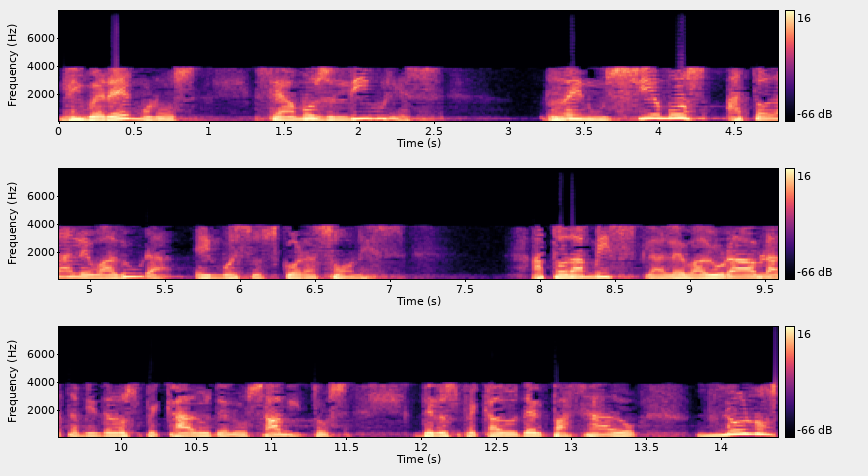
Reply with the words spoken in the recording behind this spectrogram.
Liberémonos, seamos libres, renunciemos a toda levadura en nuestros corazones, a toda mezcla. La levadura habla también de los pecados, de los hábitos, de los pecados del pasado. No nos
